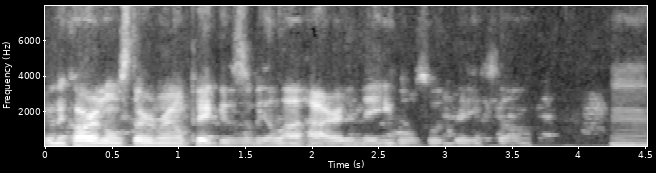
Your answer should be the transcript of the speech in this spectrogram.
And the Cardinals' third round pick is going to be a lot higher than the Eagles would be. So Hmm.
